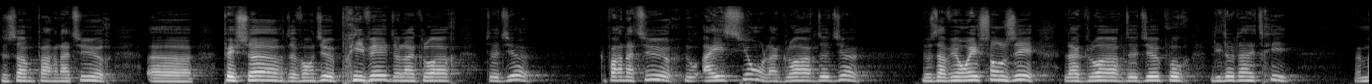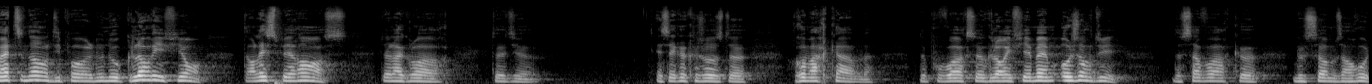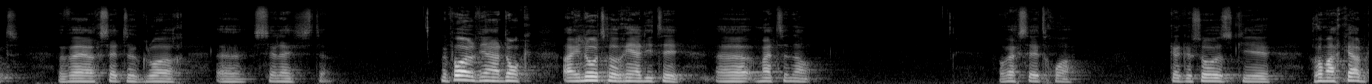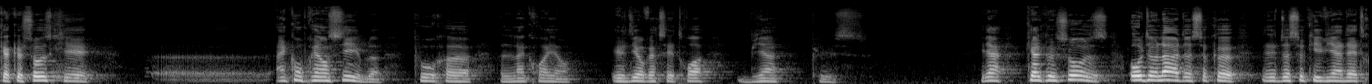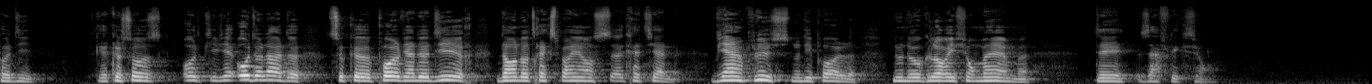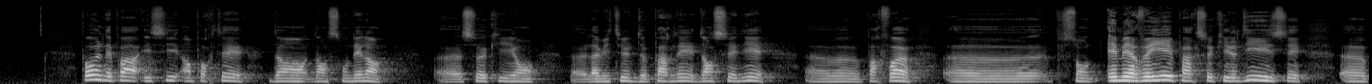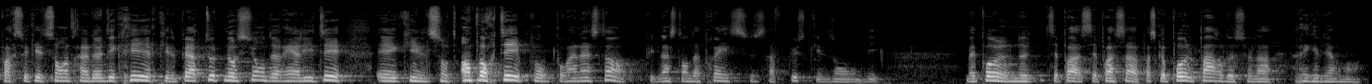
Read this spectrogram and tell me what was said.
nous sommes par nature euh, pécheurs devant Dieu, privés de la gloire de Dieu, que par nature nous haïssions la gloire de Dieu. Nous avions échangé la gloire de Dieu pour l'idolâtrie. Maintenant, dit Paul, nous nous glorifions dans l'espérance de la gloire de Dieu. Et c'est quelque chose de remarquable de pouvoir se glorifier même aujourd'hui, de savoir que nous sommes en route vers cette gloire euh, céleste. Mais Paul vient donc à une autre réalité euh, maintenant. Au verset 3, quelque chose qui est remarquable, quelque chose qui est incompréhensible pour l'incroyant. Il dit au verset 3, bien plus. Il y a quelque chose au-delà de ce, que, de ce qui vient d'être dit. Quelque chose qui vient au-delà de ce que Paul vient de dire dans notre expérience chrétienne. Bien plus, nous dit Paul, nous nous glorifions même des afflictions. Paul n'est pas ici emporté dans, dans son élan. Euh, ceux qui ont euh, l'habitude de parler, d'enseigner, euh, parfois sont émerveillés par ce qu'ils disent et par ce qu'ils sont en train de décrire, qu'ils perdent toute notion de réalité et qu'ils sont emportés pour, un instant. Puis l'instant d'après, ils ne savent plus ce qu'ils ont dit. Mais Paul, ce n'est pas ça, parce que Paul parle de cela régulièrement.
